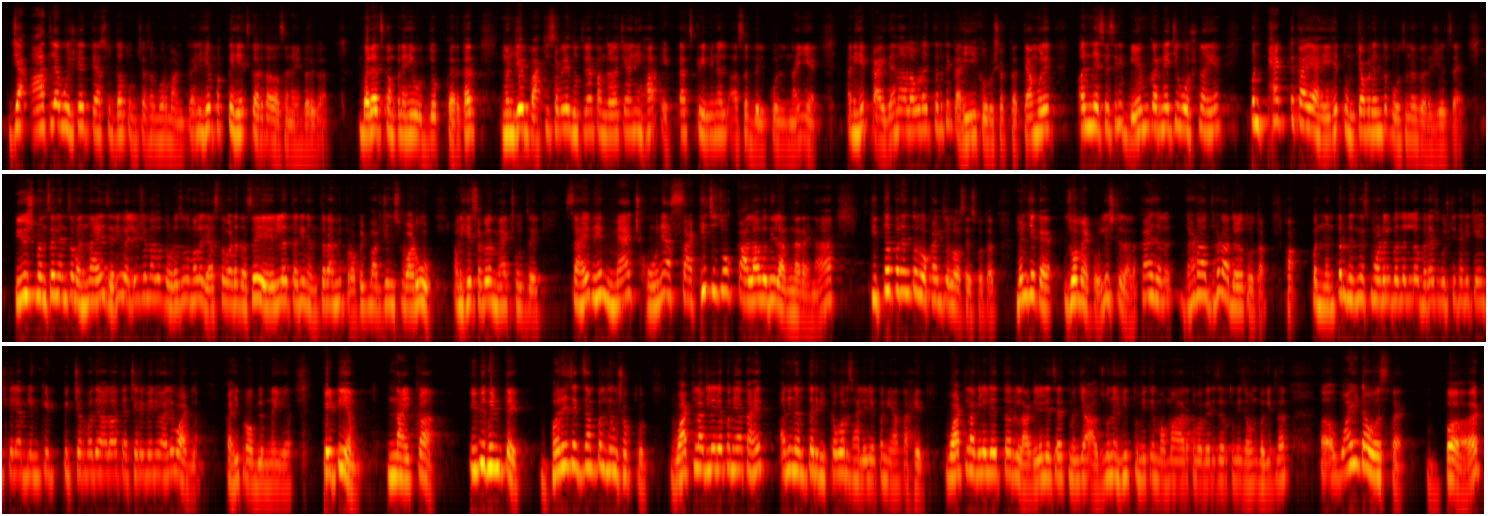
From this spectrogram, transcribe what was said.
ज्या आतल्या गोष्टी आहेत त्या सुद्धा तुमच्यासमोर मांडतोय. आणि हे फक्त हेच करतात असं नाही बरं का. बऱ्याच कंपन्या हे उद्योग करतात. म्हणजे बाकी सगळे धुतल्या तांदळाचे आणि हा एकटाच क्रिमिनल असं बिलकुल नाही आहे आणि हे कायद्यानं अलाउड आहे तर ते काहीही करू शकतात. त्यामुळे अननेसेसरी ब्लेम करण्याची गोष्ट नाही आहे पण फॅक्ट काय आहे हे तुमच्यापर्यंत पोहोचणं गरजेचं आहे. पियुष बन्सल यांचं म्हणणं आहे जरी व्हॅल्युएशन आता थोडंसं तुम्हाला जास्त वाटत असेल तरी नंतर आम्ही प्रॉफिट मार्जिन्स वाढवू आणि हे सगळं मॅच होत जाईल. साहेब हे मॅच होण्यासाठीच जो कालावधी लागणार आहे ना तिथंपर्यंत लोकांचे लॉसेस होतात. म्हणजे काय? झोमॅटो लिस्ट झाला. काय झालं? धडाधड आदळत होता. हा पण नंतर बिझनेस मॉडेल बदललं बऱ्याच गोष्टी त्यांनी चेंज केल्या. ब्लिंकिट पिक्चरमध्ये आला त्याचे रेव्हेन्यू आले वाढला. काही प्रॉब्लेम नाही आहे पेटीएम नायका पीबी फिनटेक बरेच एक्झाम्पल देऊ शकतो. वाट लागलेले पण यात आहेत आणि नंतर रिकवर झालेले पण यात आहेत. वाट लागलेले तर लागलेलेच आहेत. म्हणजे अजूनही तुम्ही ते ममा अर्थ वगैरे जर तुम्ही जाऊन बघितलात वाईट अवस्था आहे. बट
